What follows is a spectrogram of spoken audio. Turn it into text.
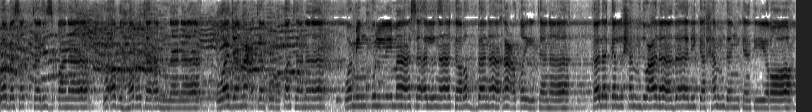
وبسطت رزقنا وأظهرت أمننا وجمعت فرقتنا ومن كل ما سألناك ربنا أعطيتنا فلك الحمد على ذلك حمدا كثيرا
